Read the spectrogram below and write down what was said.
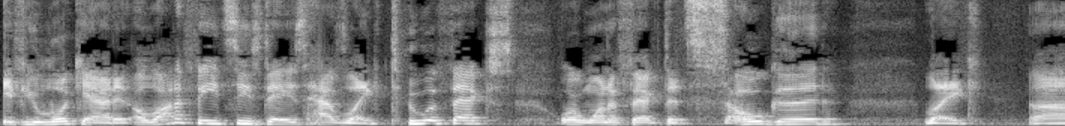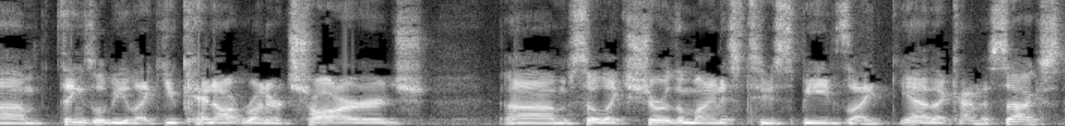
if you look at it, a lot of feats these days have like two effects or one effect that's so good. Like um, things will be like you cannot run or charge. Um, so like sure the minus two speeds like yeah that kind of sucks,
